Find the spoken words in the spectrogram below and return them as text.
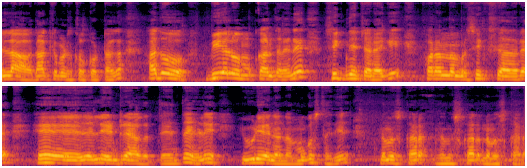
ಎಲ್ಲ ಡಾಕ್ಯುಮೆಂಟ್ಸ್ಗಳು ಕೊಟ್ಟಾಗ ಅದು ಬಿ ಎಲ್ ಒ ಮುಖಾಂತರನೇ ಸಿಗ್ನೇಚರ್ ಆಗಿ ಫಾರಮ್ ನಂಬರ್ ಸಿಕ್ಸ್ ಆದರೆ, ಹೇ ಎಲ್ಲಿ ಎಂಟ್ರಿ ಆಗುತ್ತೆ ಅಂತ ಹೇಳಿ ಈ ವಿಡಿಯೋನ ನಾನು ಮುಗಿಸ್ತಾ ಇದ್ದೀನಿ. ನಮಸ್ಕಾರ ನಮಸ್ಕಾರ ನಮಸ್ಕಾರ.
